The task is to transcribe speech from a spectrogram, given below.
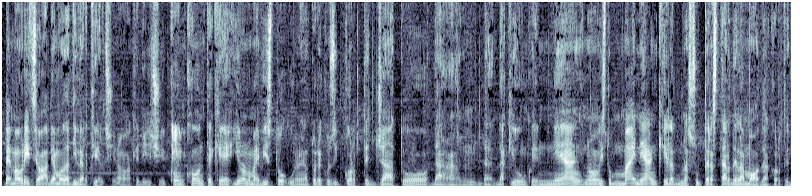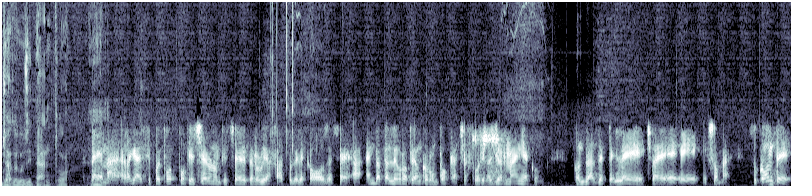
Beh, Maurizio, abbiamo da divertirci, no? Che dici? Con Conte, che io non ho mai visto un allenatore così corteggiato da, da- da chiunque, Nean- non ho visto mai neanche una superstar della moda corteggiato così tanto. Beh, ma ragazzi, poi può, può piacere o non piacere, però lui ha fatto delle cose. Cioè, è andato all'Europeo ancora un po' caccia fuori la Germania con, con Zazza e Pellè, cioè, eh, insomma, su Conte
